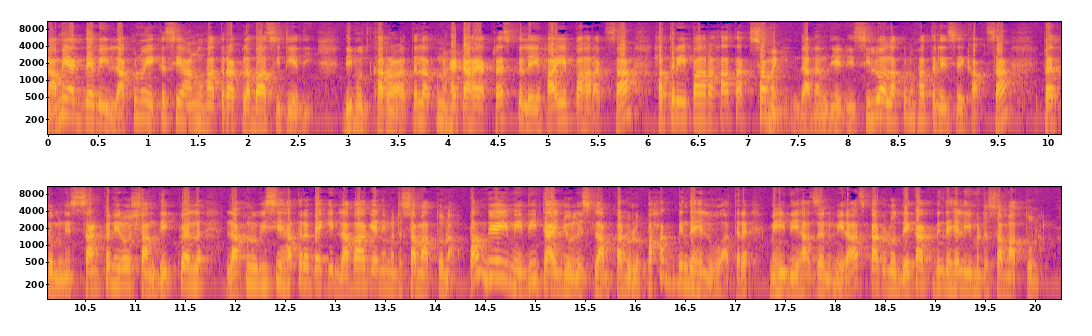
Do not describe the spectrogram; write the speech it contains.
9ක් දැවී ලකුණු 194ක් ලබා සිටියේදී දිමුත් කරුණාරත්න ලකුණු 66ක් රැස් කළේ 6 පහරක් සහ 4 පහර 7ක් සමගින් දනන්දිය ඩි සිල්වා ලකුණු 41ක් සහ පැතුම් නිස්සංක නිරෝෂන් දික්වැල්ල ලකුණු 24 බැගින් ලබා ගැනීමට සමත් වුණා. පන්දුවේමේදී ටයිජුල් ඉස්ලාම් කඩුළු 5ක් බිඳ හෙළුවා අතර මෙහිදී හසන් මිරාස් කඩුළු දෙකක් බිඳ හෙලීමට සමත් වුණා.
